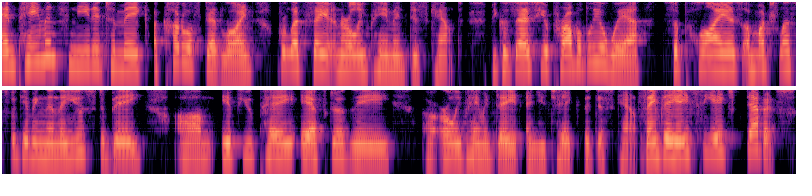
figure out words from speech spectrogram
and payments needed to make a cutoff deadline for, let's say, an early payment discount. Because as you're probably aware, suppliers are much less forgiving than they used to be um, if you pay after the uh, early payment date and you take the discount. Same day ACH debits.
